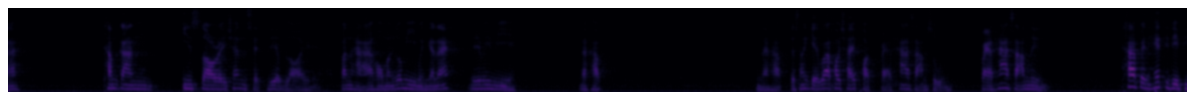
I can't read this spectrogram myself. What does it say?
นะทำการ installation เสร็จเรียบร้อยเนี่ย ปัญหาของมันก็มีเหมือนกันนะ ไม่ใช่ไม่มีนะครับนะครับ จะสังเกตว่าเขาใช้พอร์ต 8530 8531 ถ้าเป็น HTTP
